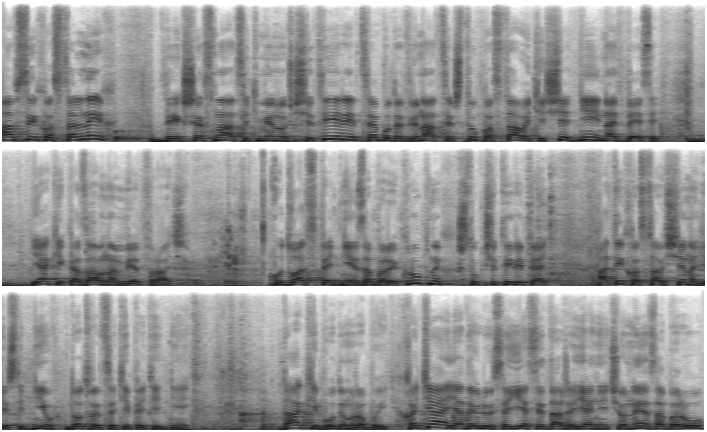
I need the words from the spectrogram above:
А всіх остальних, цих 16 мінус 4, це буде 12 штук, оставити ще днів на 10, як і казав нам ветврач. У 25 днів забери крупних штук 4-5, а тих остав ще на 10 днів до 35 днів. Так і будемо робити. Хоча я дивлюся, якщо навіть я нічого не заберу,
